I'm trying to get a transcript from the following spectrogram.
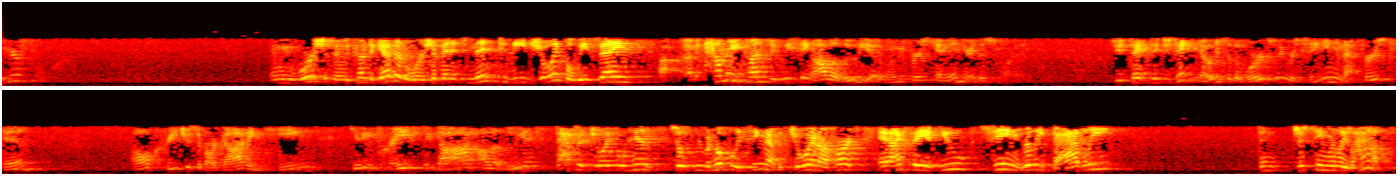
here for? And we worship and we come together to worship, and it's meant to be joyful. We sang, uh, I mean, how many times did we sing Alleluia when we first came in here this morning? Did you, take, did you take notice of the words we were singing in that first hymn? All creatures of our God and King, giving praise to God, Alleluia. That's a joyful hymn. So we would hopefully sing that with joy in our hearts. And I say, if you sing really badly, then just sing really loud.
